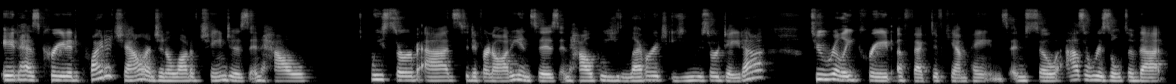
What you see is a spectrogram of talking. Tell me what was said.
it has created quite a challenge and a lot of changes in how we serve ads to different audiences and how we leverage user data to really create effective campaigns. And so, as a result of that,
